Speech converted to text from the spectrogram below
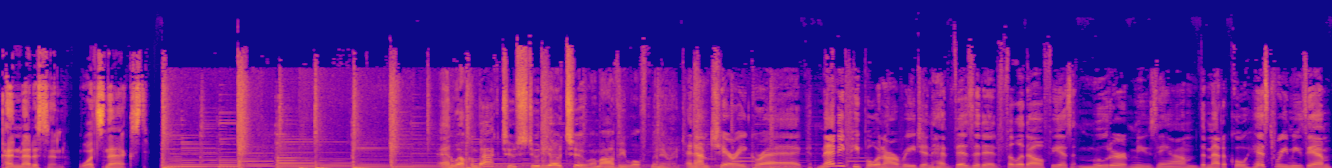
Penn Medicine, what's next? And welcome back to Studio 2. I'm Avi Wolfman And I'm Cherri Gregg. Many people in our region have visited Philadelphia's Mutter Museum, the medical history museum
